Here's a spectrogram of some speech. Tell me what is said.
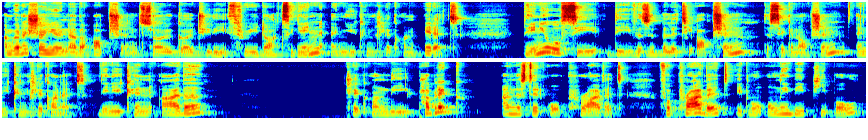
I'm going to show you another option. So go to the three dots again and you can click on edit. Then you will see the visibility option, the second option, and you can click on it. Then you can either click on the public, unlisted, or private. For private, it will only be people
